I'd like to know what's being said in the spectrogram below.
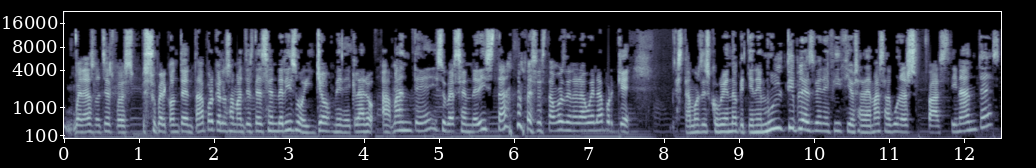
Buenas noches, pues súper contenta porque los amantes del senderismo y yo me declaro amante y súper senderista, pues estamos de enhorabuena porque estamos descubriendo que tiene múltiples beneficios, además algunos fascinantes,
